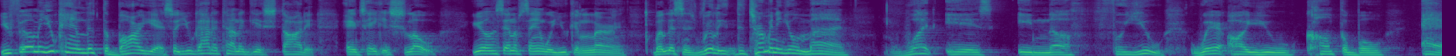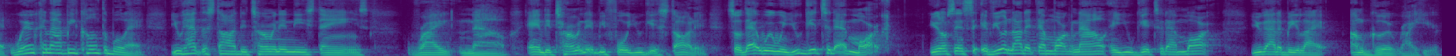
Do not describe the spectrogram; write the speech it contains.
You feel me? You can't lift the bar yet. So you got to kind of get started and take it slow. You understand what I'm saying? Where you can learn. But listen, really determining your mind what is enough for you. Where are you comfortable at? Where can I be comfortable at? You have to start determining these things right now and determine it before you get started. So that way, when you get to that mark, you know what I'm saying? If you're not at that mark now and you get to that mark, you got to be like, I'm good right here.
